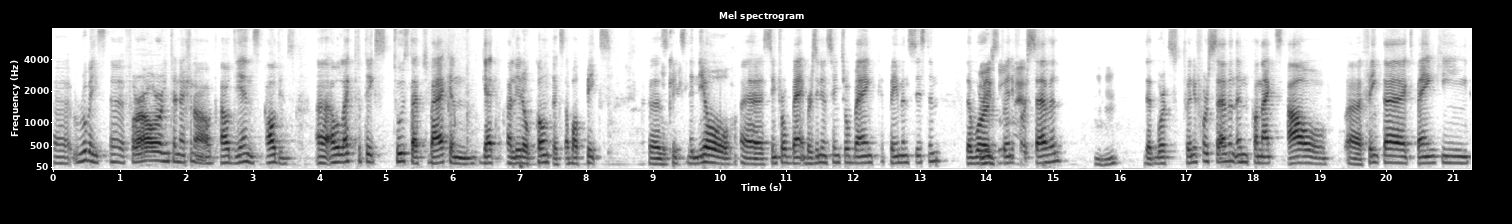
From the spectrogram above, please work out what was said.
Uh, Rubens, uh, for our international audience, audience uh, I would like to take two steps back and get a little context about PIX because okay. it's the new uh, central bank, Brazilian central bank payment system that works 24 7. Mm-hmm. That works 24 7 and connects all uh, fintechs, banking,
